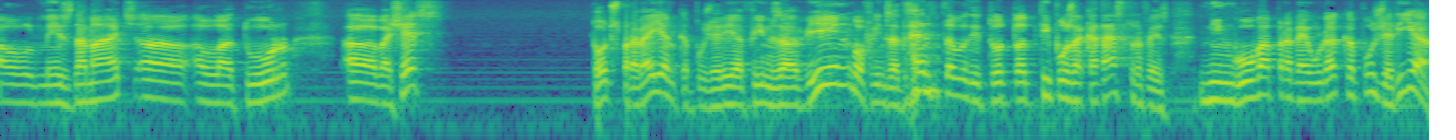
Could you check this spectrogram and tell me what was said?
el mes de maig eh, l'atur eh, baixés. Tots preveien que pujaria fins a 20 o fins a 30, vull dir, tot, tot tipus de catàstrofes. Ningú va preveure que pujaria.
